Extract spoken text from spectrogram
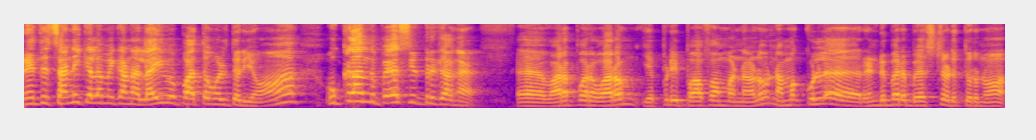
நேற்று சனிக்கிழமைக்கான லைவை பார்த்தவங்களுக்கு தெரியும். உட்காந்து பேசிகிட்டு இருக்காங்க. வரப்போகிற வாரம் எப்படி பர்ஃபார்ம் பண்ணாலும் நமக்குள்ளே ரெண்டு பேரும் பெஸ்ட் எடுத்துடணும்.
